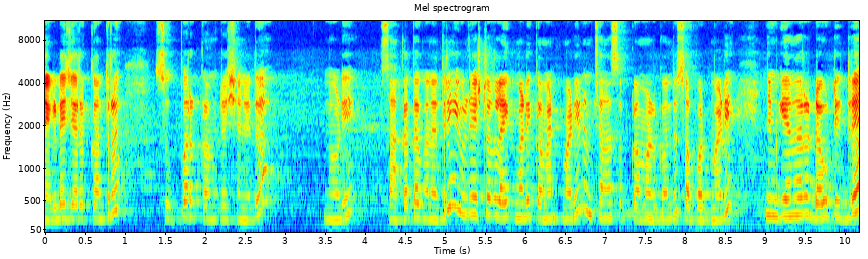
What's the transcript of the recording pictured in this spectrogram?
ನೆಗಡೆ ಜ್ವರಕ್ಕಂತೂ ಸೂಪರ್ ಕಾಂಪಿಟೇಷನ್ ಇದು. ನೋಡಿ ಸಾಕತ್ತಾಗಿ ಬಂದೈತ್ರಿ. ಈ ವಿಡಿಯೋ ಇಷ್ಟರ ಲೈಕ್ ಮಾಡಿ, ಕಮೆಂಟ್ ಮಾಡಿ, ನಮ್ಮ ಚಾನಲ್ ಸಬ್ಸ್ಕ್ರೈಬ್ ಮಾಡ್ಕೊಂಡು ಸಪೋರ್ಟ್ ಮಾಡಿ. ನಿಮ್ಗೆ ಏನಾದ್ರು ಡೌಟ್ ಇದ್ದರೆ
